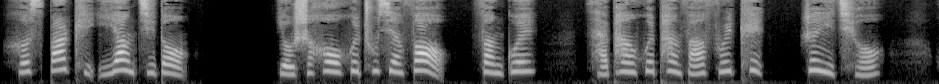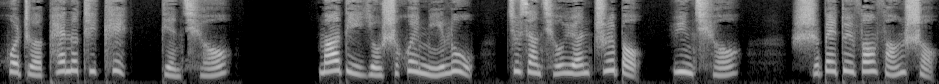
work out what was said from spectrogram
和 Sparky 一样激动。有时候会出现 foul 犯规，裁判会判罚 free kick 任意球或者 penalty kick 点球。Muddy 有时会迷路，就像球员 dribble 运球时被对方防守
